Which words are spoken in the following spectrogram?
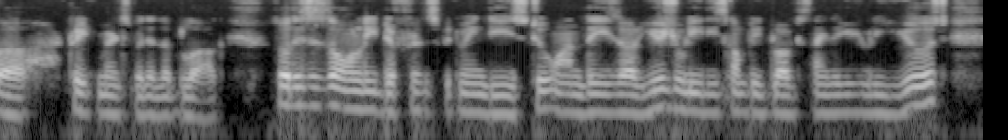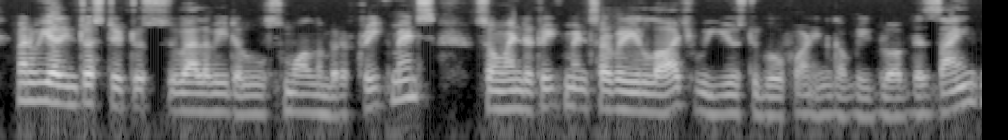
uh, treatments within the block. So this is the only difference between these two and these are usually these complete block designs are usually used when we are interested to evaluate a small number of treatments. So when the treatments are very large we used to go for an incomplete block design.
